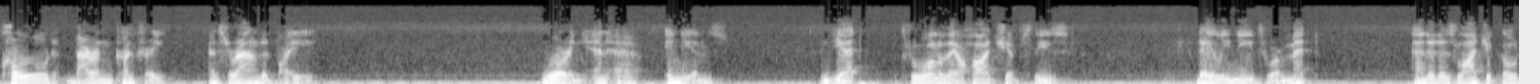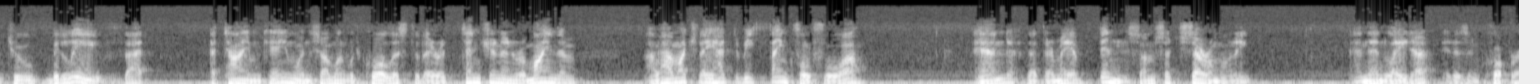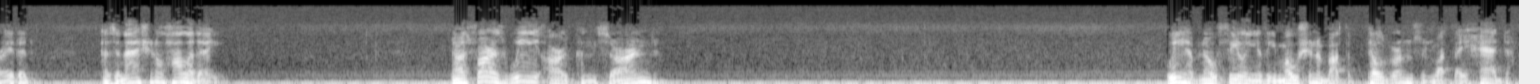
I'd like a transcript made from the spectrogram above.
cold, barren country and surrounded by warring uh, Indians, and yet, through all of their hardships, these daily needs were met, and it is logical to believe that a time came when someone would call this to their attention and remind them of how much they had to be thankful for, and that there may have been some such ceremony, and then later it is incorporated as a national holiday. Now, as far as we are concerned, we have no feeling of emotion about the pilgrims and what they had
